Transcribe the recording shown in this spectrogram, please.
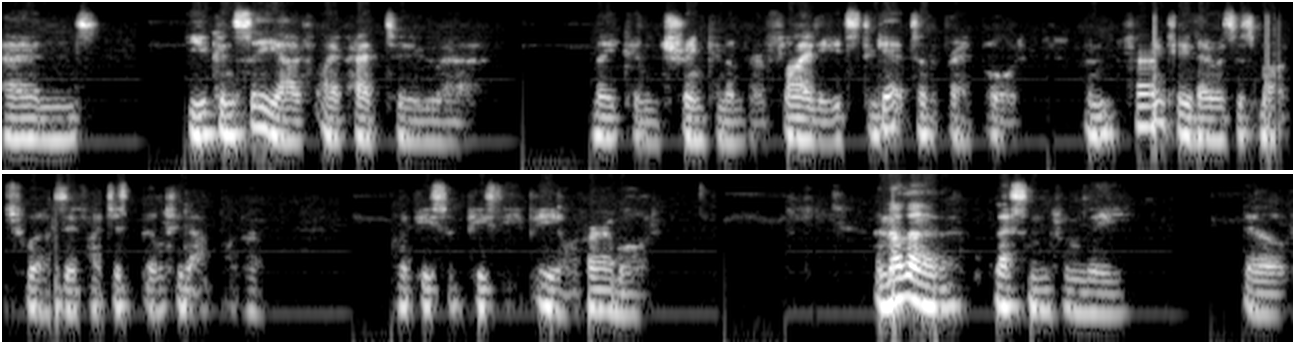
And you can see I've, I've had to uh, make and shrink a number of fly leads to get to the breadboard. And frankly, there was as much work as if I just built it up on a, on a piece of PCB or Veroboard. Another lesson from the build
